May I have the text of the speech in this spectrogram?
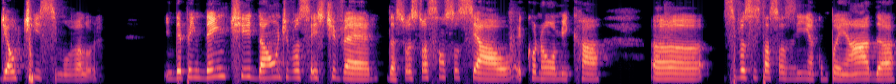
de altíssimo valor. Independente de onde você estiver, da sua situação social, econômica, uh, se você está sozinha, acompanhada,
